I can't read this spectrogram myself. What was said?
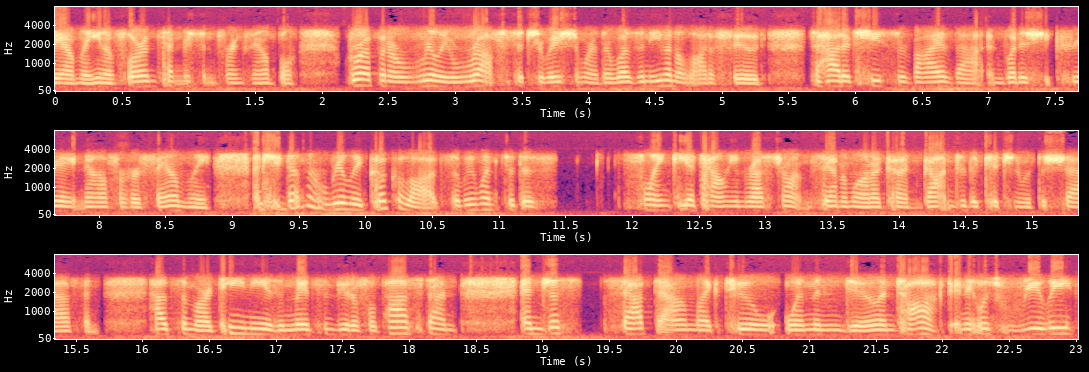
family. You know, Florence Henderson, for example, grew up in a really rough situation where there wasn't even a lot of food. So how did she survive that? And what does she create now for her family? And she doesn't really cook a lot. So we went to this swanky Italian restaurant in Santa Monica and got into the kitchen with the chef and had some martinis and made some beautiful pasta and, and just sat down like two women do and talked. And it was really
